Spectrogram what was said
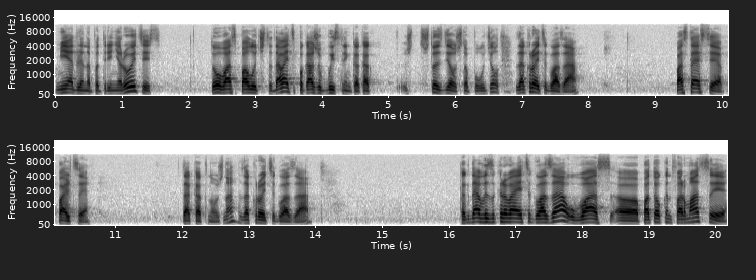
медленно потренируетесь, то у вас получится. Давайте покажу быстренько, как, что сделать, чтобы получилось. Закройте глаза. Поставьте пальцы так, как нужно. Закройте глаза. Когда вы закрываете глаза, у вас э, поток информации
